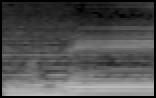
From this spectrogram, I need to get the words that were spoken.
Mm-hmm.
